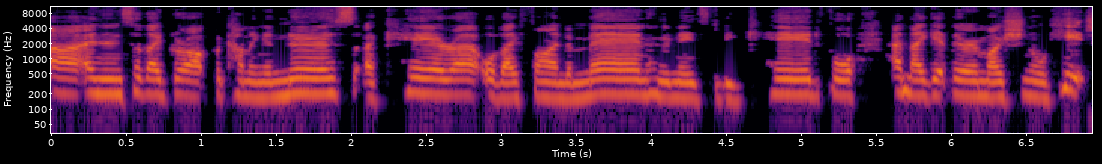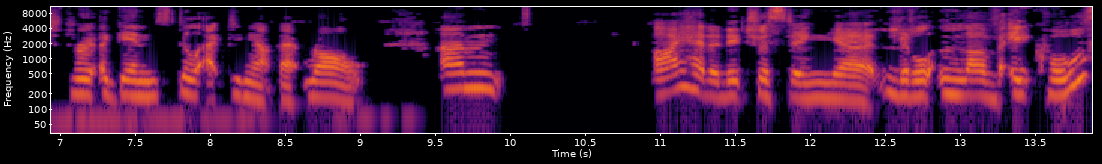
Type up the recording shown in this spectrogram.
uh, and then so they grow up becoming a nurse, a carer, or they find a man who needs to be cared for, and they get their emotional hit through again still acting out that role. Um, I had an interesting uh, little love equals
